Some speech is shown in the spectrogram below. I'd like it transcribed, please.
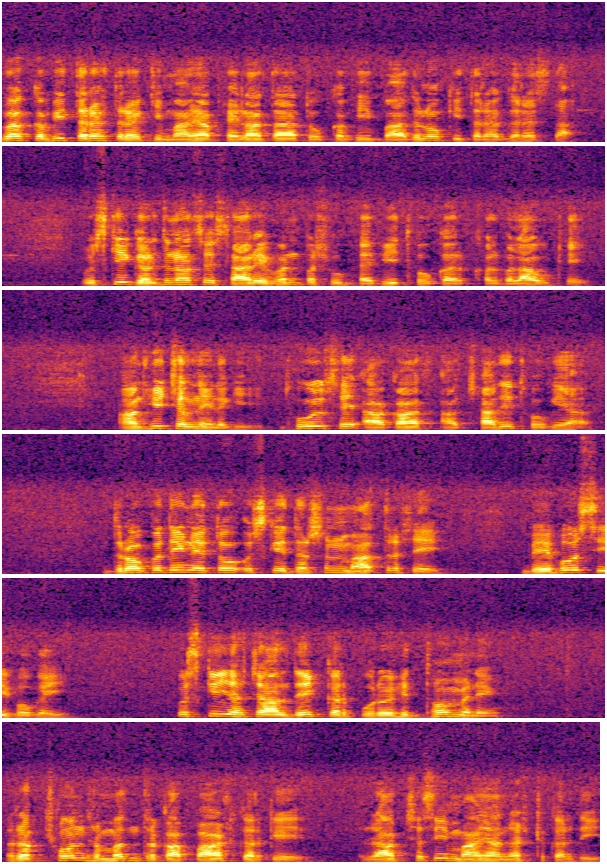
वह कभी तरह तरह की माया फैलाता तो कभी बादलों की तरह गरजता। उसकी गर्जना से सारे वन पशु भयभीत होकर खलबला उठे। आंधी चलने लगी। धूल से आकाश आच्छादित हो गया। द्रौपदी ने तो उसके दर्शन मात्र से बेहोश सी हो गई। उसकी यह चाल देखकर पुरोहित धौम्य ने रक्षोन्ध्र मंत्र का पाठ करके राक्षसी माया नष्ट कर दी।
